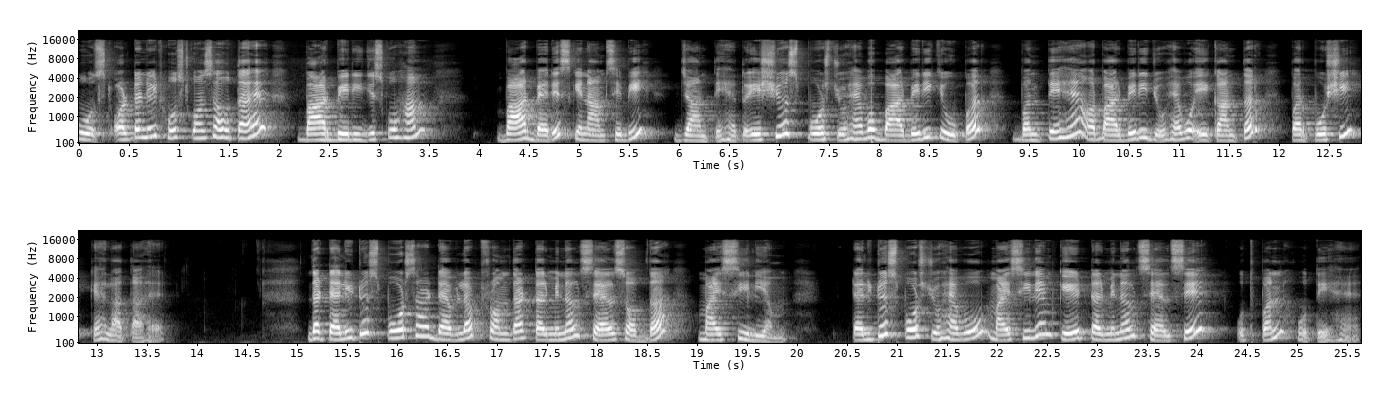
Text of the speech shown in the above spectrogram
होस्ट ऑल्टरनेट होस्ट कौन सा होता है? बारबेरी जिसको हम बारबेरिस के नाम से भी जानते हैं। तो एशियो स्पोर्ट्स जो है वो बारबेरी के ऊपर बनते हैं और बारबेरी जो है वो एकांतर परपोशी कहलाता है। The teliospores are developed from the terminal cells of the mycelium teliospores जो हैं वो माइसीलियम के टर्मिनल सेल से उत्पन्न होते हैं।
